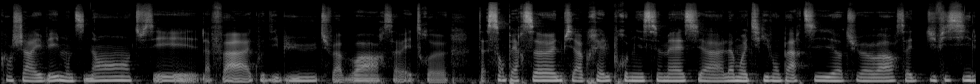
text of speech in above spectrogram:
quand je suis arrivée, ils m'ont dit non, tu sais, la fac, au début, tu vas voir, ça va être, euh, t'as 100 personnes, puis après, le premier semestre, il y a la moitié qui vont partir, tu vas voir, ça va être difficile.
